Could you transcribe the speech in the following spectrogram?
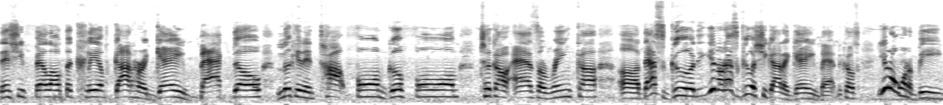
Then she fell off the cliff, got her game back though, looking in top form, good form. Took out Azarenka. Uh, that's good. You know, that's good. She got a game back because you don't want to be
